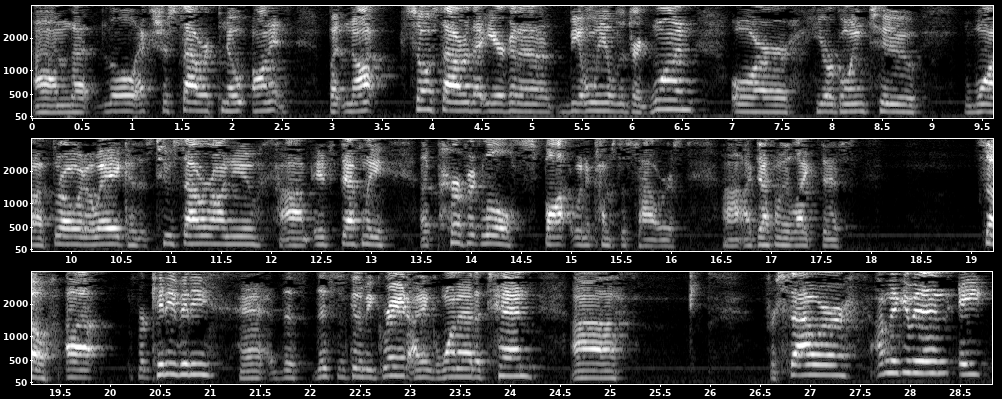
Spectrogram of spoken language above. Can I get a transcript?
um, that little extra sour note on it, but not so sour that you're gonna be only able to drink one or you're going to want to throw it away because it's too sour on you. Um, it's definitely a perfect little spot when it comes to sours. Uh, I definitely like this. So, uh, for Quidi Vidi, uh, this this is going to be great. I think 1 out of 10. Uh, for Sour, I'm going to give it an 8,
